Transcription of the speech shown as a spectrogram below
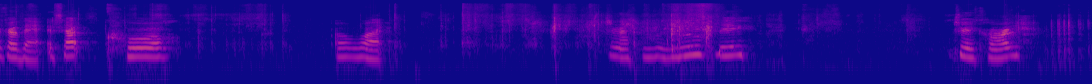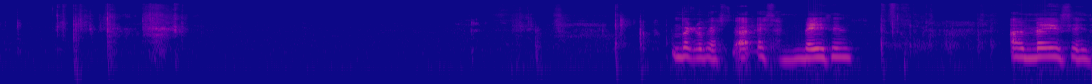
Look at that. Is that cool or what? And I can remove the J card. Look at this. That is amazing. Amazing.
